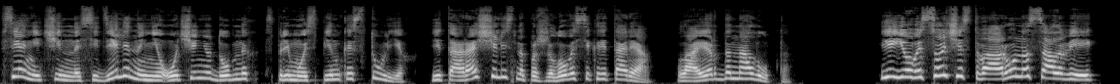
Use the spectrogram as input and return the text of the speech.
Все они чинно сидели на не очень удобных с прямой спинкой стульях и таращились на пожилого секретаря Лаэрда Налута. Ее высочество Аруна Салвейк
